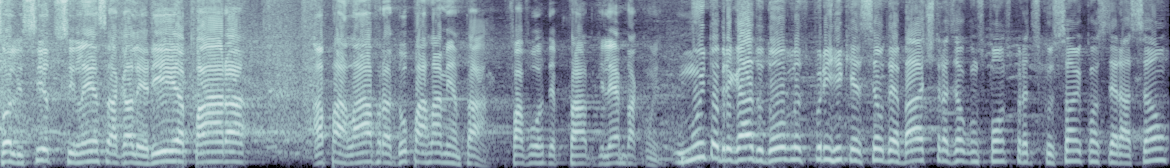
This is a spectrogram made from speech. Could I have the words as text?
Solicito silêncio à galeria para a palavra do parlamentar. Por favor, deputado Guilherme da Cunha. Muito obrigado, Douglas, por enriquecer o debate, trazer alguns pontos para discussão e consideração.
